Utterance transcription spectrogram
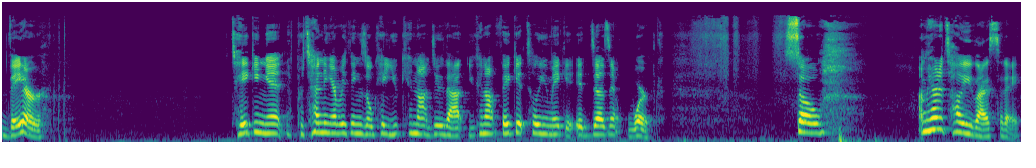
there taking it, pretending everything's okay. You cannot do that. You cannot fake it till you make it. It doesn't work. So, I'm here to tell you guys today.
